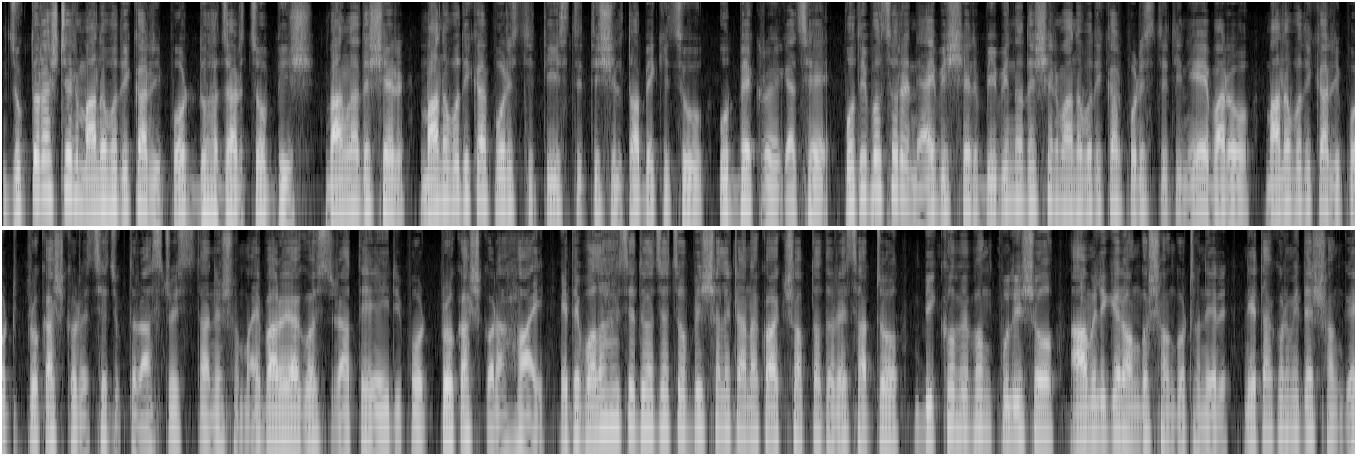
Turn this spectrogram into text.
যুক্তরাষ্ট্রের মানবাধিকার রিপোর্ট দু হাজার চব্বিশ, বাংলাদেশের মানবাধিকার পরিস্থিতি স্থিতিশীল তবে কিছু উদ্বেগ রয়ে গেছে। প্রতি বছরের ন্যায় বিশ্বের বিভিন্ন দেশের মানবাধিকার পরিস্থিতি নিয়ে এবারও মানবাধিকার রিপোর্ট প্রকাশ করেছে যুক্তরাষ্ট্র। স্থানীয় সময় বারোই আগস্ট রাতে এই রিপোর্ট প্রকাশ করা হয়। এতে বলা হয়েছে দু হাজার চব্বিশ সালে টানা কয়েক সপ্তাহ ধরে ছাত্র বিক্ষোভ এবং পুলিশ ও আওয়ামী লীগের অঙ্গ সংগঠনের নেতাকর্মীদের সঙ্গে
